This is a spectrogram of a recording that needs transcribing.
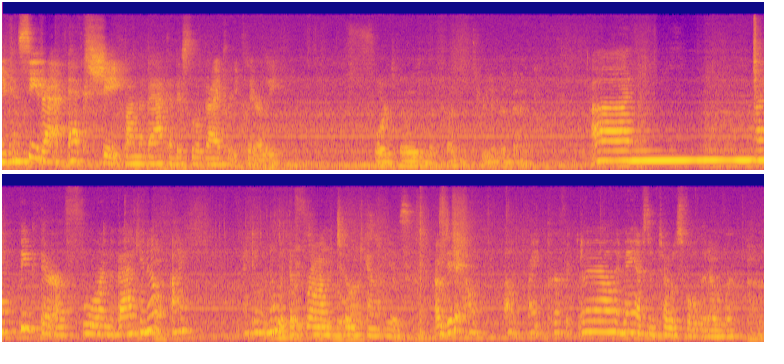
you can see that X shape on the back of this little guy pretty clearly. Four toes in the front and three in the back. Um, I think there are four in the back. You know, I I don't know what the Like frog the toe count is. Oh, did it? Oh, oh, right, perfect. Well, it may have some toes folded over. Uh-huh.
